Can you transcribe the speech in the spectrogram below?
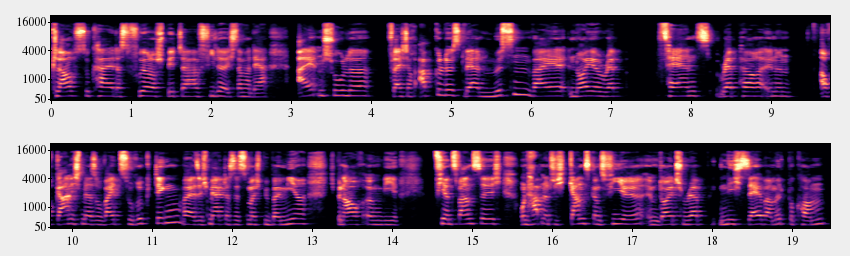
Glaubst du, Kai, dass früher oder später viele, ich sag mal, der alten Schule vielleicht auch abgelöst werden müssen, weil neue Rap Fans, Rap-HörerInnen auch gar nicht mehr so weit zurückdingen, weil also ich merke das jetzt zum Beispiel bei mir. Ich bin auch irgendwie 24 und habe natürlich ganz, ganz viel im deutschen Rap nicht selber mitbekommen,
